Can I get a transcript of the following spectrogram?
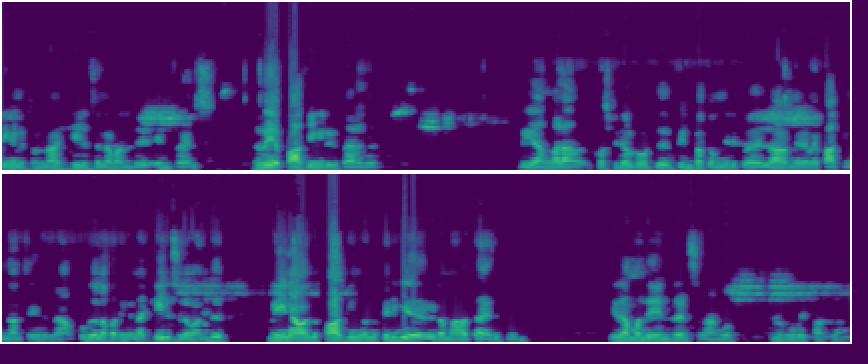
பார்த்தீங்கன்னு சொன்னா ஹில்ஸ்ல வந்து என்ட்ரன்ஸ் நிறைய பார்க்கிங் இருக்கு பாருங்க. இப்படி அங்கெல்லாம் ஹாஸ்பிட்டல் ரோடு பின்பக்கம் இருக்கிற எல்லாருமே பார்க்கிங் தான் செய்யிருக்கிறான் கூடுதலாக பார்த்தீங்கன்னா கீழ்ஸ்ல வந்து மெயினாக வந்து பார்க்கிங் வந்து பெரிய இடமாக தான் இருக்கும் இதான் வந்து என்ட்ரன்ஸ் நாங்க உள்ளுக்குள்ள போய் பார்க்கலாம்.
